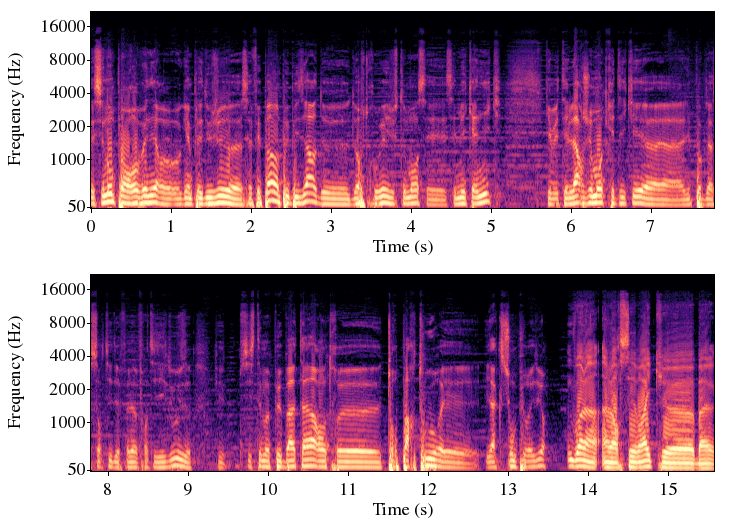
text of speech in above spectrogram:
Et sinon, pour en revenir au, gameplay du jeu, euh, ça fait pas un peu bizarre de, retrouver justement ces, mécaniques qui avaient été largement critiquées euh, à l'époque de la sortie de Final Fantasy XII, système un peu bâtard entre euh, tour par tour et, et action pure et dure. Voilà, alors c'est vrai que bah,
